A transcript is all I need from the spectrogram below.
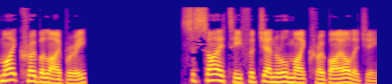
MicrobeLibrary Society for General Microbiology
